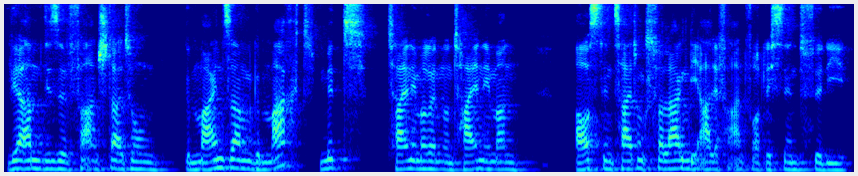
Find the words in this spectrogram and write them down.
Wir haben diese Veranstaltung gemeinsam gemacht mit Teilnehmerinnen und Teilnehmern aus den Zeitungsverlagen, die alle verantwortlich sind für die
